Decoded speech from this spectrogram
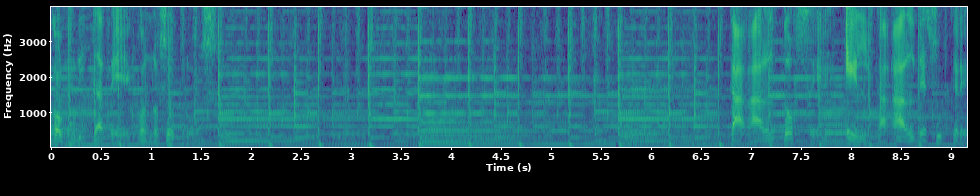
Comunícate con nosotros. Canal 12, el canal de Sucre.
